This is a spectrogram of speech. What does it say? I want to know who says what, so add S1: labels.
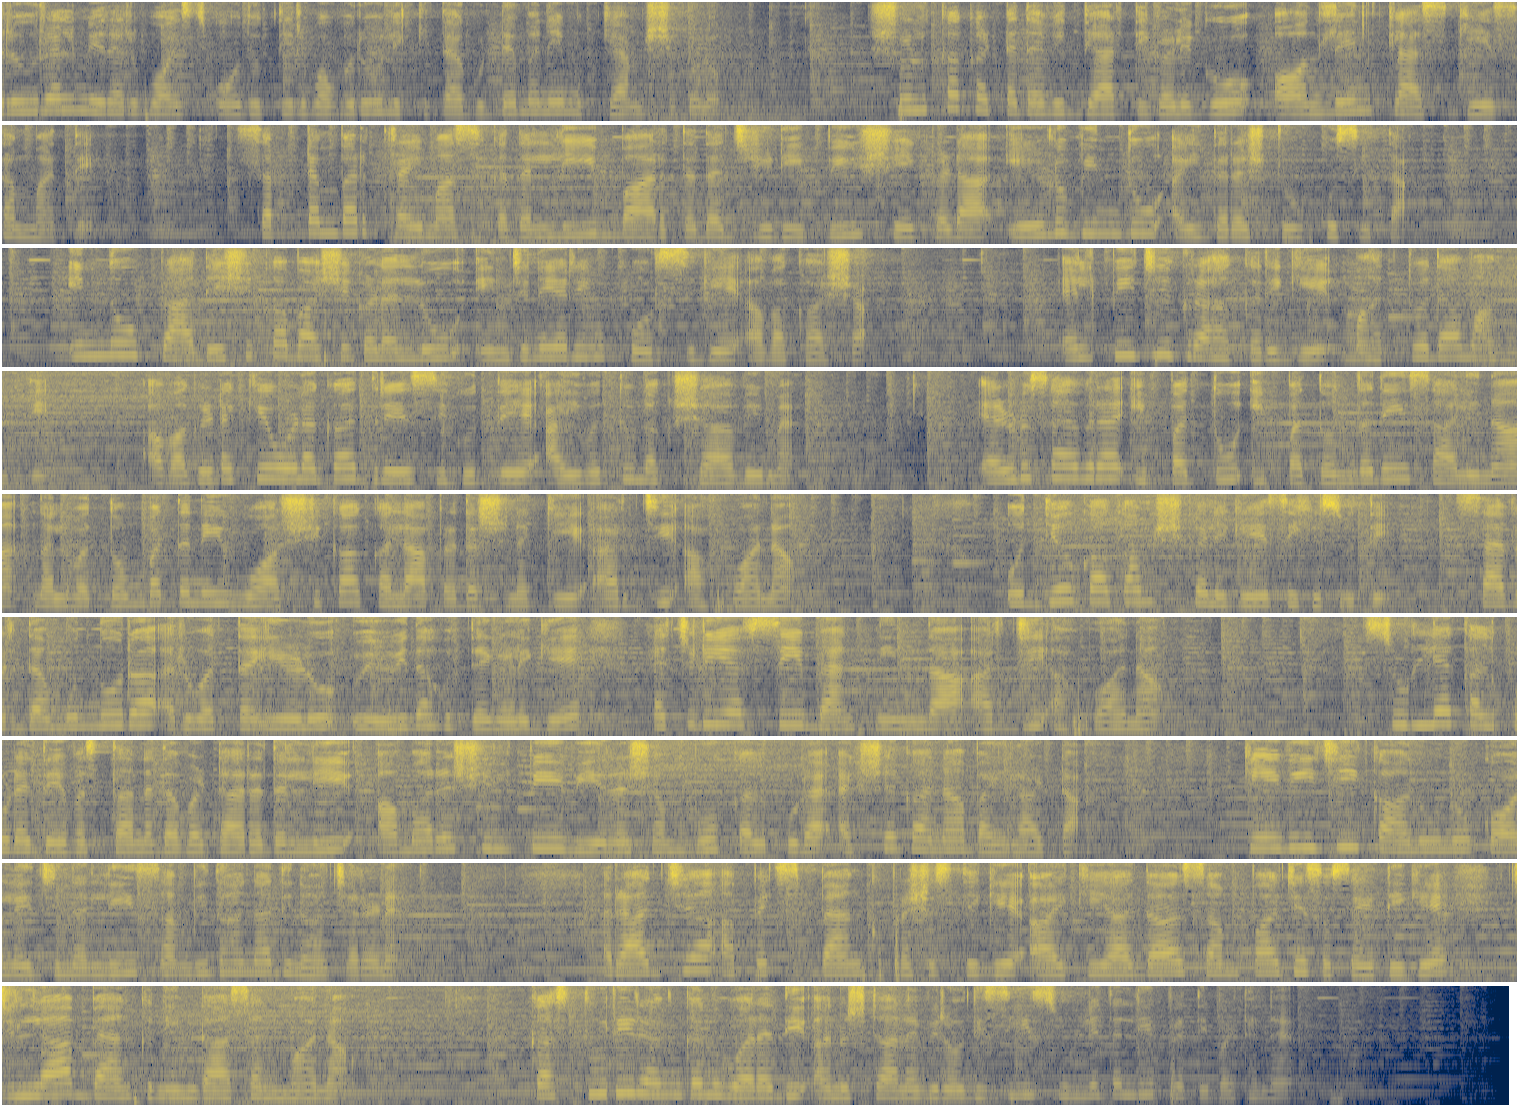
S1: Rural mirror voice ಓದುತ್ತಿರುವವರು ಲಿಖಿತ ಗುಡ್ಡೆಮನೆ ಮುಖ್ಯಾಂಶಗಳು. ಶುಲ್ಕ ಕಟ್ಟದ ವಿದ್ಯಾರ್ಥಿಗಳಿಗೂ ಆನ್ಲೈನ್ ಕ್ಲಾಸ್ಗೆ ಸಮ್ಮತಿ. ಸೆಪ್ಟೆಂಬರ್ ತ್ರೈಮಾಸಿಕದಲ್ಲಿ ಭಾರತದ ಜಿಡಿಪಿ ಶೇಕಡ ಏಳು ಬಿಂದು ಐದರಷ್ಟು ಕುಸಿತ. ಇನ್ನು ಪ್ರಾದೇಶಿಕ ಭಾಷೆಗಳಲ್ಲೂ ಇಂಜಿನಿಯರಿಂಗ್ ಕೋರ್ಸ್ಗೆ ಅವಕಾಶ. ಎಲ್ಪಿಜಿ ಗ್ರಾಹಕರಿಗೆ ಮಹತ್ವದ ಮಾಹಿತಿ. ಅವಘಡಕ್ಕೆ ಒಳಗಾದ್ರೆ ಸಿಗುತ್ತೆ ಐವತ್ತು ಲಕ್ಷ ವಿಮೆ. ಎರಡು ಸಾವಿರ ಇಪ್ಪತ್ತು ಇಪ್ಪತ್ತೊಂದನೇ ಸಾಲಿನ ನಲವತ್ತೊಂಬತ್ತನೇ ವಾರ್ಷಿಕ ಕಲಾ ಪ್ರದರ್ಶನಕ್ಕೆ ಅರ್ಜಿ ಆಹ್ವಾನ. ಉದ್ಯೋಗಾಕಾಂಕ್ಷಿಗಳಿಗೆ ಸಿಹಿ ಸುದ್ದಿ. ಸಾವಿರದ ಮುನ್ನೂರ ಅರವತ್ತ ಏಳು ವಿವಿಧ ಹುದ್ದೆಗಳಿಗೆ ಎಚ್ ಡಿ ಎಫ್ ಸಿ ಬ್ಯಾಂಕ್ನಿಂದ ಅರ್ಜಿ ಆಹ್ವಾನ. ಸುಳ್ಯ ಕಲ್ಕುಡ ದೇವಸ್ಥಾನದ ವಠಾರದಲ್ಲಿ ಅಮರಶಿಲ್ಪಿ ವೀರಶಂಭು ಕಲ್ಕುಡ ಯಕ್ಷಗಾನ ಬಯಲಾಟ. ಕೆವಿಜಿ ಕಾನೂನು ಕಾಲೇಜಿನಲ್ಲಿ ಸಂವಿಧಾನ ದಿನಾಚರಣೆ. ರಾಜ್ಯ ಅಪೆಕ್ಸ್ ಬ್ಯಾಂಕ್ ಪ್ರಶಸ್ತಿಗೆ ಆಯ್ಕೆಯಾದ ಸಂಪಾಜೆ ಸೊಸೈಟಿಗೆ ಜಿಲ್ಲಾ ಬ್ಯಾಂಕ್ನಿಂದ ಸನ್ಮಾನ. ಕಸ್ತೂರಿ ರಂಗನ್ ವರದಿ ಅನುಷ್ಠಾನ ವಿರೋಧಿಸಿ ಸುಳ್ಯದಲ್ಲಿ ಪ್ರತಿಭಟನೆ.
